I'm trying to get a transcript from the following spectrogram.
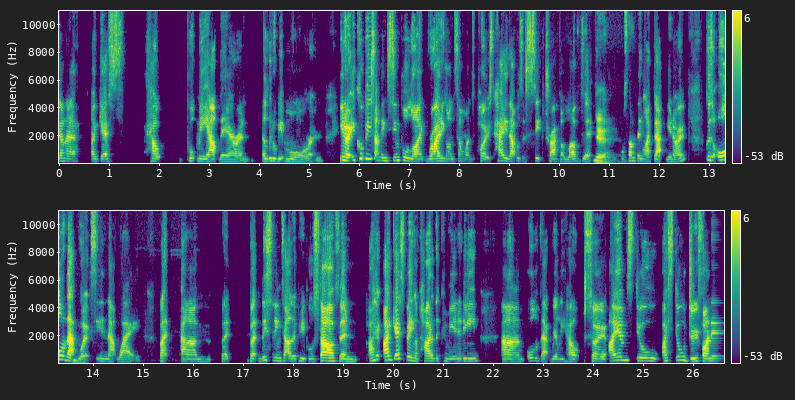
gonna, I guess, help put me out there and a little bit more and you know it could be something simple like writing on someone's post hey that was a sick track i loved it yeah. or something like that you know? Because all of that Mhm. works in that way. But um but but listening to other people's stuff and i i guess being a part of the community um all of that really helps. So i am still i still do find it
